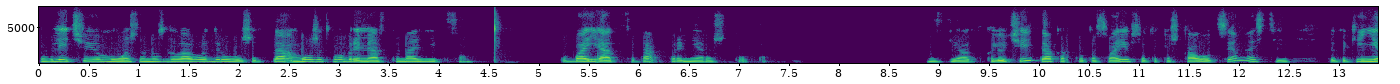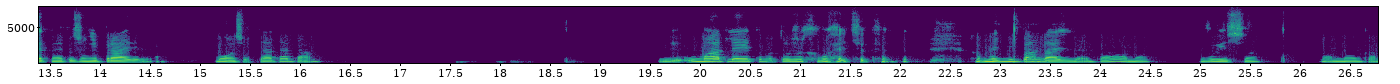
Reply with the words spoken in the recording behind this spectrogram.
Увлечь ее можно, но с головой дружит. Да, может вовремя остановиться. Побояться, да, к примеру, что-то сделать. Включить, да, какую-то свою все-таки шкалу ценностей. Все-таки нет, но это же неправильно. Может, да-да-да. И ума для этого тоже хватит. Она не банальная, да, она выше намного.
